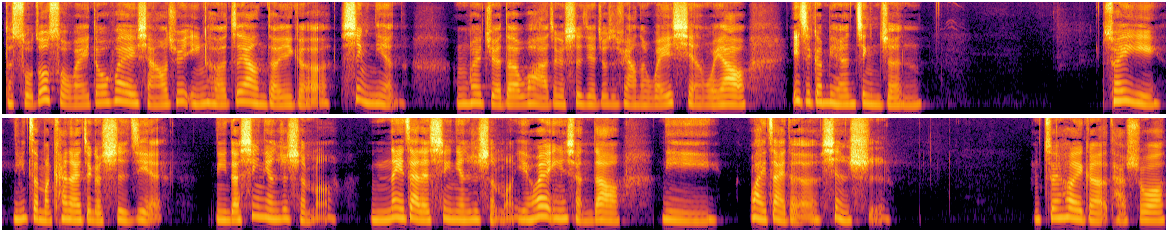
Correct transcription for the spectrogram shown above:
的所作所为都会想要去迎合这样的一个信念。我们会觉得哇，这个世界就是非常的危险，我要一直跟别人竞争。所以你怎么看待这个世界？你的信念是什么？你内在的信念是什么？也会影响到你外在的现实。最后一个，他说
